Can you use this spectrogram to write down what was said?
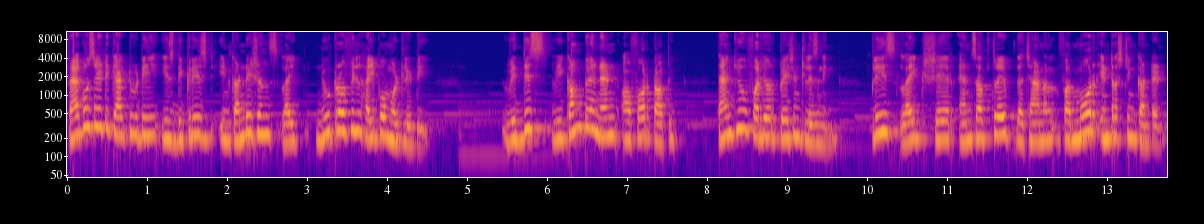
Phagocytic activity is decreased in conditions like neutrophil hypomotility. With this, we come to an end of our topic. Thank you for your patient listening. Please like, share and subscribe the channel for more interesting content.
